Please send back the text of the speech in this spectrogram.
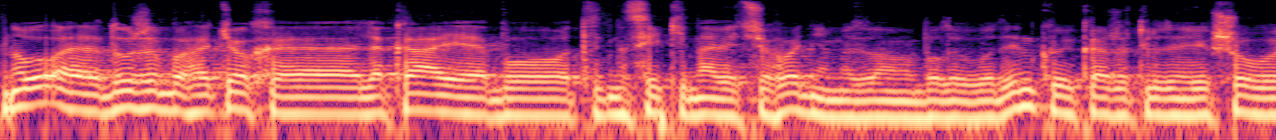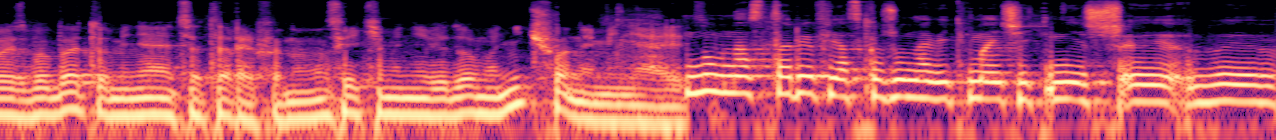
Ну, е, дуже багатьох е, лякає, бо наскільки навіть сьогодні ми з вами були в будинку і кажуть люди, якщо в ОСББ, то міняються тарифи. Ну, наскільки мені відомо, нічого не міняється. Ну, у нас тариф, я скажу, навіть менше, ніж е, в-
